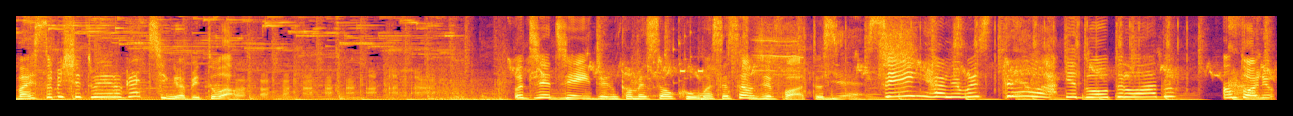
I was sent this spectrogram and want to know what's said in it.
vai substituir o gatinho habitual. O dia de Adrian começou com uma sessão de fotos. Sim, olha uma estrela! E do outro lado, Antônio,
